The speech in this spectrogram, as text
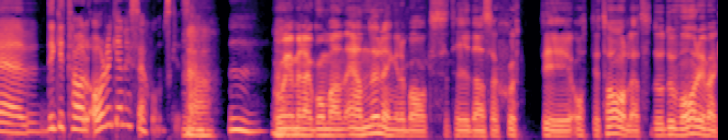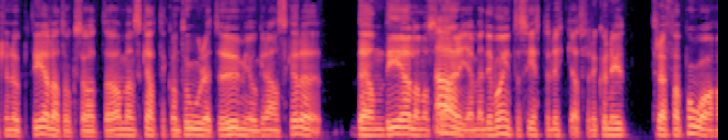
Eh, digital organisation ska jag säga. Ja. Mm. Och jag menar, går man ännu längre bak i tiden, alltså 70-80-talet, då, då var det verkligen uppdelat också att ja, men skattekontoret i Umeå granskade den delen av Sverige, men det var inte så jättelyckat för det kunde ju träffa på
